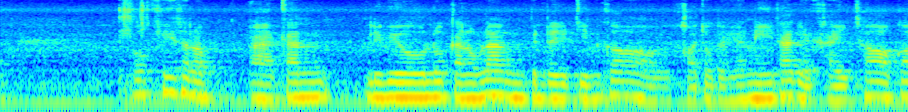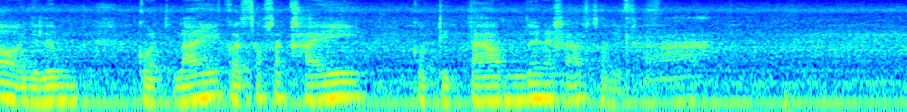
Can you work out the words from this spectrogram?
โอเคสำหรับาการรีวิวรูปการลงร่างเป็นตัวจริงก็ขอจบแต่เพียงนี้ ถ้าเกิดใครชอบก็อย่าลืมกดไลค์ กด Subscribe กดติดตามด้วยนะครับ สวัสดีครับ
